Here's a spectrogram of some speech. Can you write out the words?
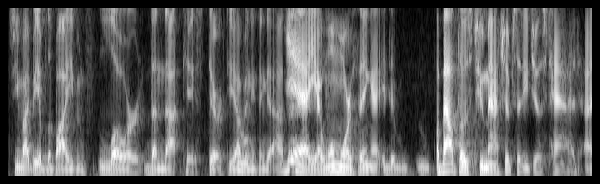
So you might be able to buy even lower than that case. Derek, do you have anything to add? Yeah, there? yeah. One more thing about those two matchups that he just had. Uh,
